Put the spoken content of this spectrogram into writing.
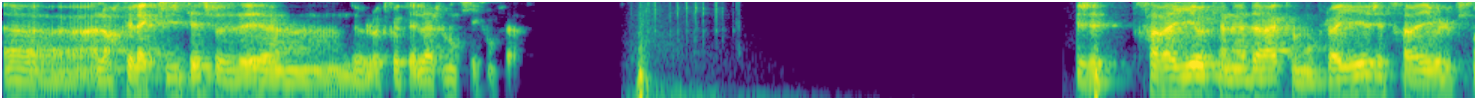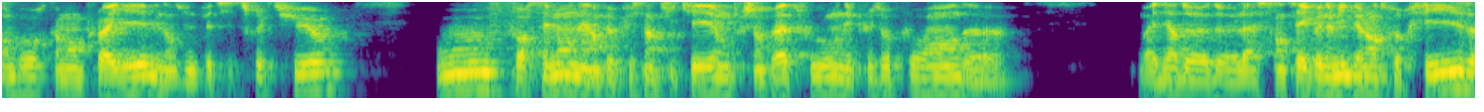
alors que l'activité se faisait de l'autre côté de l'Atlantique en fait. Travaillé au Canada comme employé, j'ai travaillé au Luxembourg comme employé, mais dans une petite structure où forcément on est un peu plus impliqué, on touche un peu à tout, on est plus au courant de, on va dire de, la santé économique de l'entreprise.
